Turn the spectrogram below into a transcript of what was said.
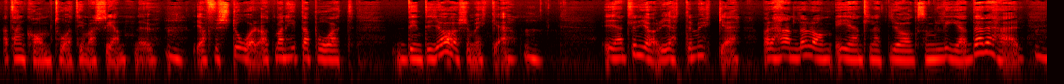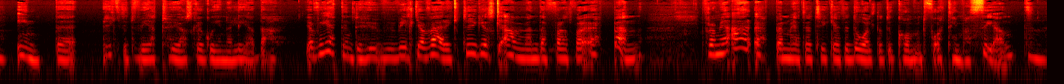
att han kom två timmar sent nu. Mm. Jag förstår att man hittar på att det inte gör så mycket. Mm. egentligen gör det jättemycket. Vad det handlar om är egentligen att jag som ledare här Mm. inte riktigt vet hur jag ska gå in och leda. Jag vet inte hur, vilka verktyg jag ska använda för att vara öppen. För om jag är öppen med att jag tycker att det är dåligt att du kommer två timmar sent Mm.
